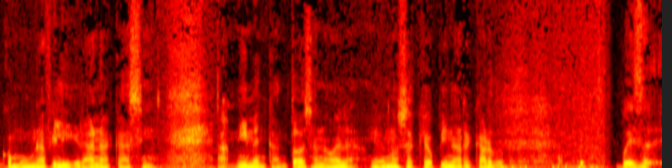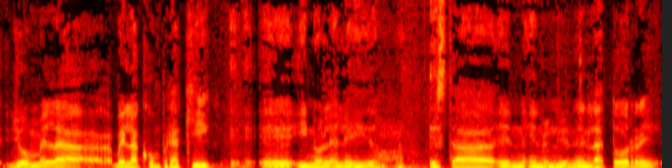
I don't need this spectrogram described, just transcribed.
como una filigrana casi. A mí me encantó esa novela. Yo no sé qué opina Ricardo. Pues yo me la, me la compré aquí eh, y no la he leído. Está en, en, la torre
